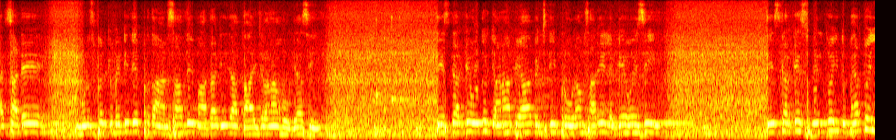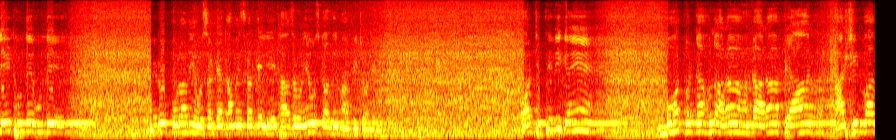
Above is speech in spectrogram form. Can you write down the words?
ਅੱਜ ਸਾਡੇ ਮਿਊਨਿਸਪਲ ਕਮੇਟੀ ਦੇ ਪ੍ਰਧਾਨ ਸਾਹਿਬ ਦੇ ਮਾਤਾ ਜੀ ਦਾ ਕਾਲ ਚਲਾਣਾ ਹੋ ਗਿਆ ਸੀ। ਤੇ ਇਸ ਕਰਕੇ ਉਧਰ ਜਾਣਾ ਪਿਆ, ਵਿੱਚ ਦੀ ਪ੍ਰੋਗਰਾਮ ਸਾਰੇ ਲੱਗੇ ਹੋਏ ਸੀ। ਤੇ ਇਸ ਕਰਕੇ ਸਵੇਰ ਤੋਂ ਹੀ, ਦੁਪਹਿਰ ਤੋਂ ਹੀ ਲੇਟ ਹੁੰਦੇ ਹੁੰਦੇ ਫਿਰ ਉਹ ਪੂਰਾ ਨਹੀਂ ਹੋ ਸਕਿਆ ਕੰਮ, ਇਸ ਕਰਕੇ ਲੇਟ ਹਾਜ਼ਰ ਹੋਏ ਉਸ ਗੱਲ ਦੀ ਮਾਫੀ ਚਾਹੁੰਦੇ ਹਾਂ। ਔਰ ਜਿੱਥੇ ਵੀ ਗਏ ਹੈ, ਬਹੁਤ ਵੱਡਾ ਹੁਲਾਰਾ, ਹੰਗਾਰਾ, ਪਿਆਰ, ਆਸ਼ੀਰਵਾਦ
